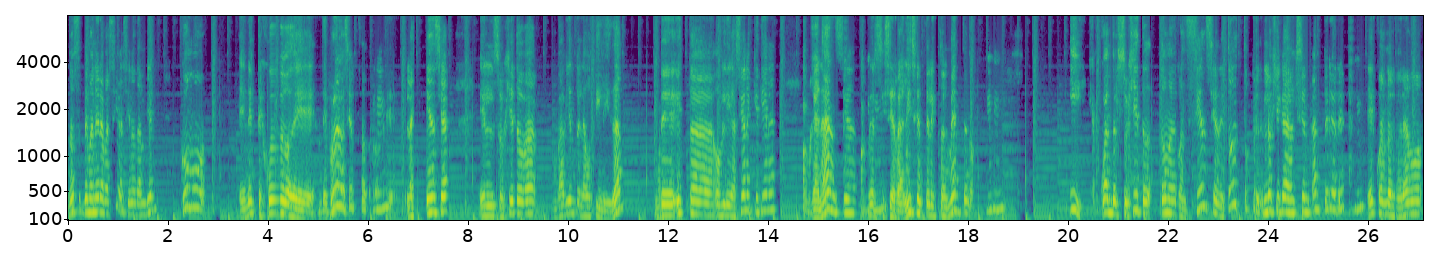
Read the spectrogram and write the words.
no de manera pasiva, sino también cómo en este juego de, de pruebas, ¿cierto? Eh, la experiencia, el sujeto va, va viendo la utilidad de estas obligaciones que tiene, ganancias, ver si se realiza intelectualmente o no. Y cuando el sujeto toma conciencia de todas estas lógicas de acción anteriores, es cuando logramos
